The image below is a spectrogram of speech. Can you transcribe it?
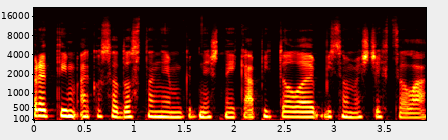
Predtým, ako sa dostanem k dnešnej kapitole, by som ešte chcela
